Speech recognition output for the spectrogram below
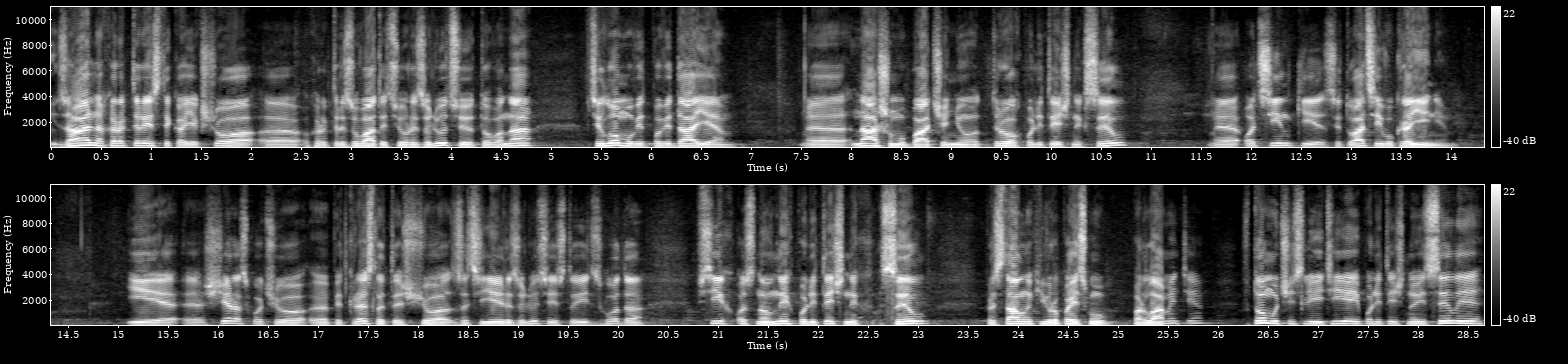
Загальна характеристика, якщо е, охарактеризувати цю резолюцію, то вона в цілому відповідає е, нашому баченню трьох політичних сил оцінки ситуації в Україні. І ще раз хочу підкреслити, що за цією резолюцією стоїть згода всіх основних політичних сил, представлених в Європейському парламенті, в тому числі і тієї політичної сили,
